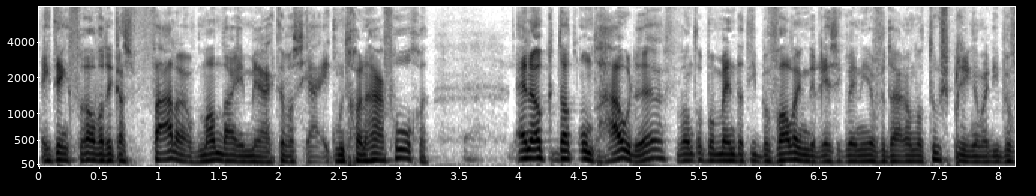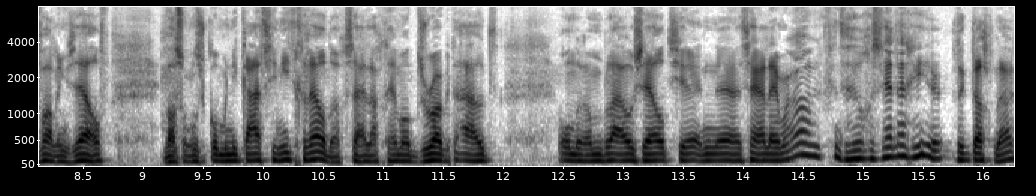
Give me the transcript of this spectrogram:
Ik denk vooral wat ik als vader of man daarin merkte, was ja, ik moet gewoon haar volgen. En ook dat onthouden, want op het moment dat die bevalling er is, ik weet niet of we daar aan naartoe springen, maar die bevalling zelf, was onze communicatie niet geweldig. Zij lag helemaal drugged out onder een blauw zeiltje en eh, zei alleen maar, oh, ik vind het heel gezellig hier. Dus ik dacht, nou,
